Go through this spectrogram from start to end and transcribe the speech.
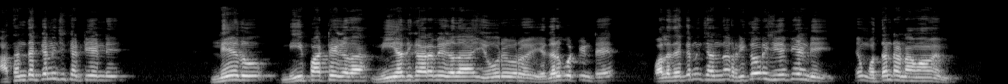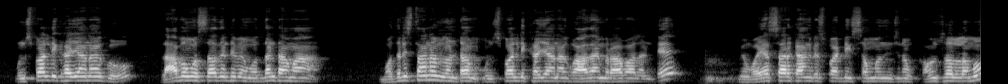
అతని దగ్గర నుంచి కట్టేయండి. లేదు మీ పార్టీ కదా మీ అధికారమే కదా ఎవరెవరు ఎగరగొట్టింటే వాళ్ళ దగ్గర నుంచి అందరూ రికవరీ చేపియండి. ఏం వద్దంటామా మేము. మున్సిపాలిటీ ఖజానాకు లాభం వస్తుందంటే మేము వద్దంటామా? మొదటి స్థానంలో ఉంటాం. మున్సిపాలిటీ ఖజానాకు ఆదాయం రావాలంటే మేము వైఎస్ఆర్ కాంగ్రెస్ పార్టీకి సంబంధించిన కౌన్సిలర్లము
